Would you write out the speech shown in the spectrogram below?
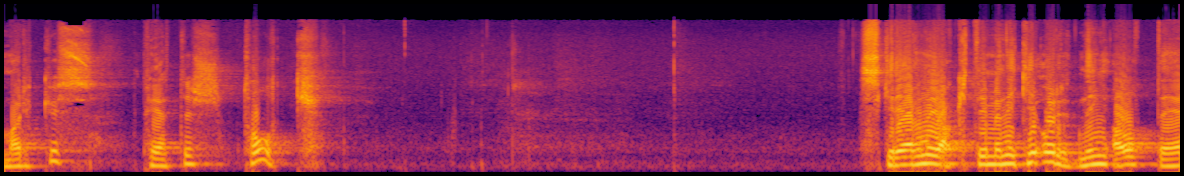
Markus, Peters tolk, skrev nøyaktig, men ikke i ordning, alt det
